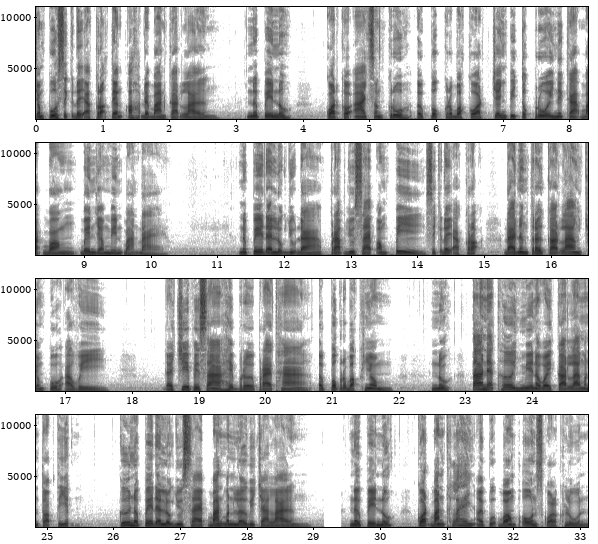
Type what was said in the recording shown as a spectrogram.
ចំពោះសេចក្តីអាក្រក់ទាំងអស់ដែលបានកើតឡើង នៅពេលនោះគាត់ក៏អាចសង្គ្រោះឪពុករបស់គាត់ចេញពីទុក្ខព្រួយនៃការបាត់បង់បេនយ៉ាមីនបានដែរនៅពេលដែលលោកយូដាប្រាប់យូសែបអំពីសេចក្តីអាក្រក់ដែលនឹងត្រូវកើតឡើងចំពោះអាវី ដែលជាភាសាហេប្រឺប្រែថាឪពុករបស់ខ្ញុំ នោះតើអ្នកឃើញមានអ្វីកើតឡើងបន្ទាប់ទៀតគឺនៅពេលដែលលោកយូសែបបានបន្លឺវិចារឡើង នៅពេលនោះគាត់បានថ្លែងឲ្យពួកបងប្អូនស្គាល់ខ្លួន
